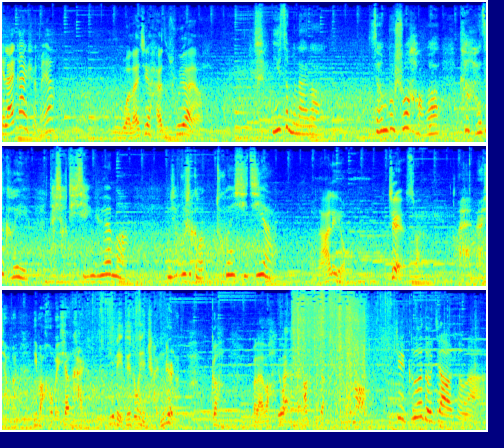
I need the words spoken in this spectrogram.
你来干什么呀？我来接孩子出院呀。你怎么来了？咱们不说好了，看孩子可以，但是要提前预约嘛。你这不是搞突然袭击啊？我哪里有？这也算？哎哎，小辉，你把后备箱开着，提了一堆东西沉着呢。哥，我来吧。哎啊，七号，这哥都叫上了，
